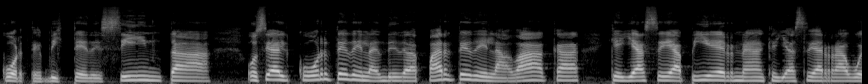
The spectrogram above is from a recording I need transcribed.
cortes, viste, de cinta, o sea, el corte de la, de la parte de la vaca, que ya sea pierna, que ya sea rabo,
